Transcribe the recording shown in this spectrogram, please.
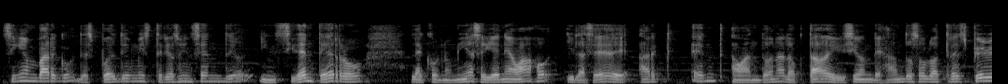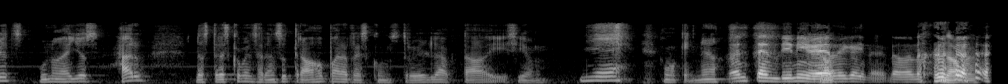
Sin embargo, después de un misterioso incendio, incidente de robo, la economía se viene abajo y la sede de Ark End abandona la octava división, dejando solo a tres Periods, uno de ellos Haru. Los tres comenzarán su trabajo para reconstruir la octava división. Como que no. No entendí ni verga y no, no, no. No, man.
